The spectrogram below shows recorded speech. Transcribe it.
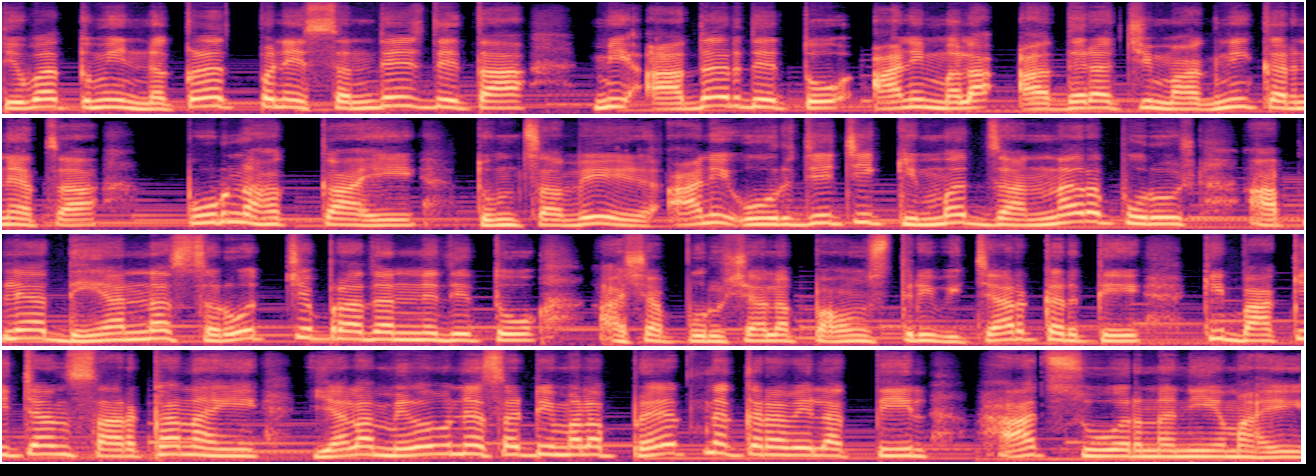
तेव्हा तुम्ही नकळतपणे संदेश देता मी आदर देतो आणि मला आदराची मागणी करण्याचा पूर्ण हक्क आहे. तुमचा वेळ आणि ऊर्जेची किंमत जाणणारा पुरुष आपल्या ध्येयांना सर्वोच्च प्राधान्य देतो. अशा पुरुषाला पाहून स्त्री विचार करते की बाकीच्यांसारखा नाही याला मिळवण्यासाठी मला प्रयत्न करावे लागतील. हाच सुवर्ण नियम आहे.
